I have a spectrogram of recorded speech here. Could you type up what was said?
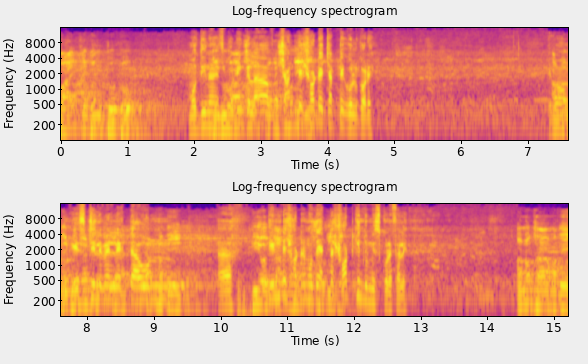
বাইক এবং টোটো মদিনা স্পোর্টিং ক্লাব চারটে শটে চারটে গোল করে। এবং ST S T eleven Lake জানাচ্ছি টাউন আপনাদের আহ, প্রিয় তিনটে শটের মধ্যে একটা শট কিন্তু মিস করে ফেলে। অন্যথা আমাদের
